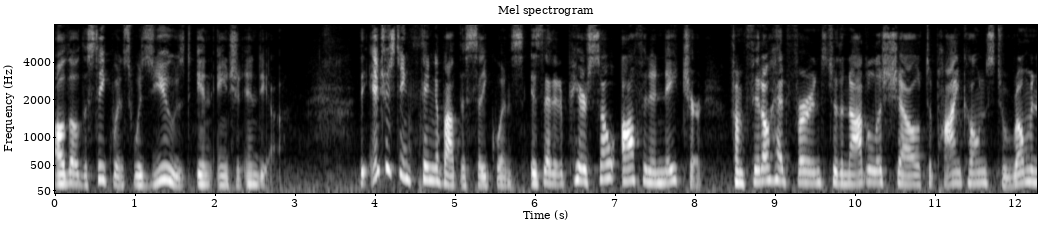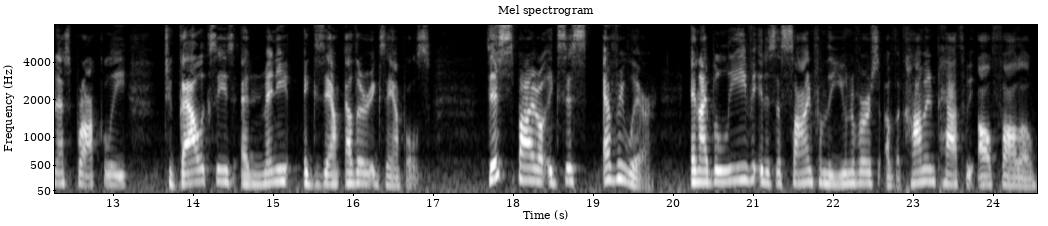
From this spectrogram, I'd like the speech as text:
although the sequence was used in ancient India. The interesting thing about this sequence is that it appears so often in nature, from fiddlehead ferns to the nautilus shell to pine cones to Romanesque broccoli to galaxies and many exam- other examples. This spiral exists everywhere, and I believe it is a sign from the universe of the common path we all follow.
